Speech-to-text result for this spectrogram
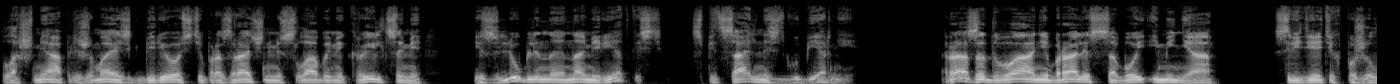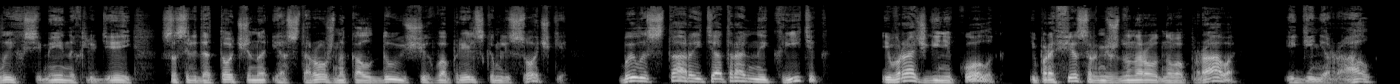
плашмя прижимаясь к бересте прозрачными слабыми крыльцами, излюбленная нами редкость, специальность губернии. Раза два они брали с собой и меня. Среди этих пожилых семейных людей, сосредоточенно и осторожно колдующих в апрельском лесочке, был и старый театральный критик, и врач-гинеколог, и профессор международного права, и генерал.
